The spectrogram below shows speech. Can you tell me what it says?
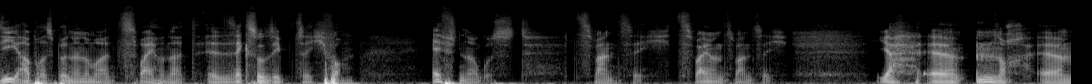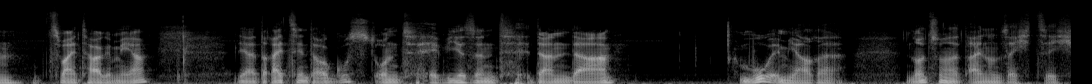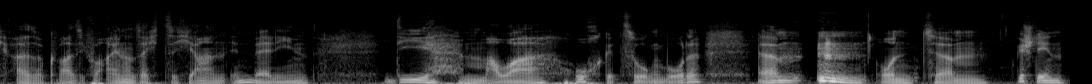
Die Abrissbirne Nummer 276 vom 11. August 2022. Ja, äh, noch ähm, zwei Tage mehr. Der 13. August und wir sind dann da, wo im Jahre 1961, also quasi vor 61 Jahren in Berlin, die Mauer hochgezogen wurde. Ähm, und ähm, wir stehen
